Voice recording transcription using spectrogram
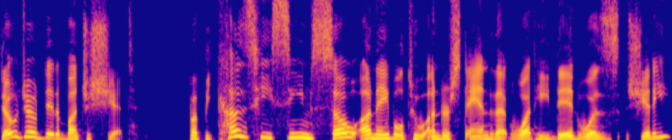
Dojo did a bunch of shit. But because he seems so unable to understand that what he did was shitty,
